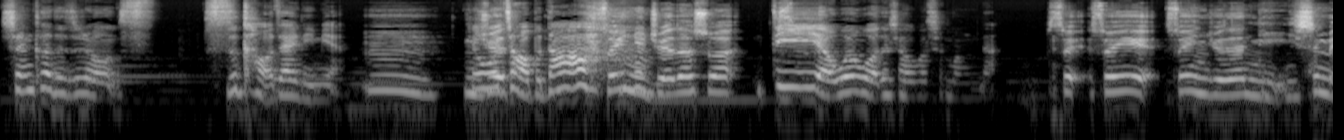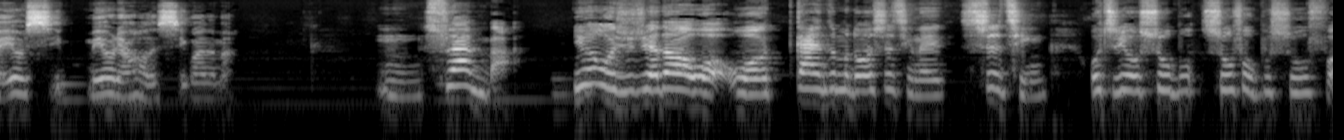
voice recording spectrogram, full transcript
深刻的这种思思考在里面。嗯，我找不到。所以你觉得说第一眼问我的时候我是懵的。所以所以所以你觉得你你是没有习没有良好的习惯的吗？嗯，算吧。因为我就觉得我我干这么多事情的事情，我只有舒不舒服不舒服，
